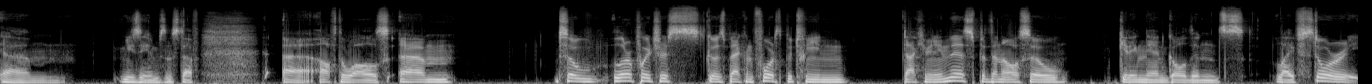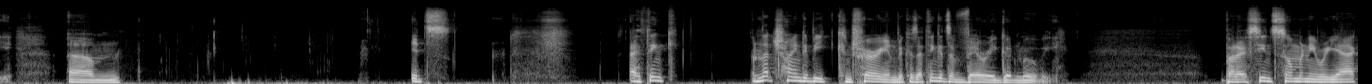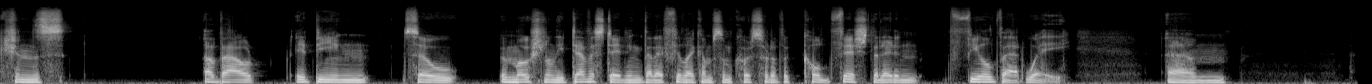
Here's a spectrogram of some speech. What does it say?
um, museums and stuff uh, off the walls. Um, so Laura Poitras goes back and forth between documenting this, but then also getting Nan Goldin's life story. Um, it's, I think, I'm not trying to be contrarian because I think it's a very good movie. But I've seen so many reactions about it being so emotionally devastating that I feel like I'm some sort of a cold fish that I didn't feel that way. Um,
